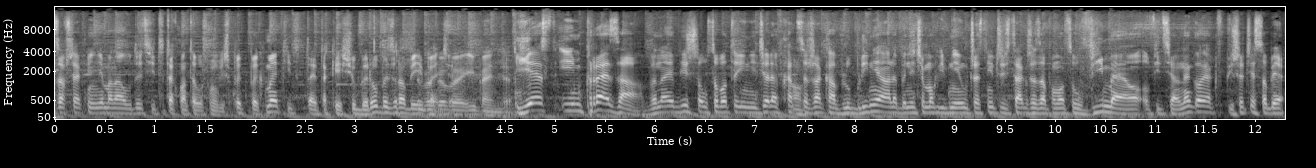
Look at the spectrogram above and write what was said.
Zawsze jak mnie nie ma na audycji, to tak Mateusz mówisz, pyk, pyk, myk i tutaj takie siuby ruby zrobię i będzie. I będzie. Jest impreza w najbliższą sobotę i niedzielę w Chatce Żaka w Lublinie, ale będziecie mogli w niej uczestniczyć także za pomocą Vimeo oficjalnego, jak wpiszecie sobie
